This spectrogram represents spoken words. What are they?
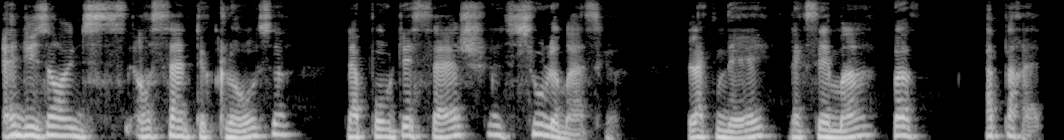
induisant une enceinte close, la peau dessèche sous le masque. L'acné, l'eczéma peuvent apparaître.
